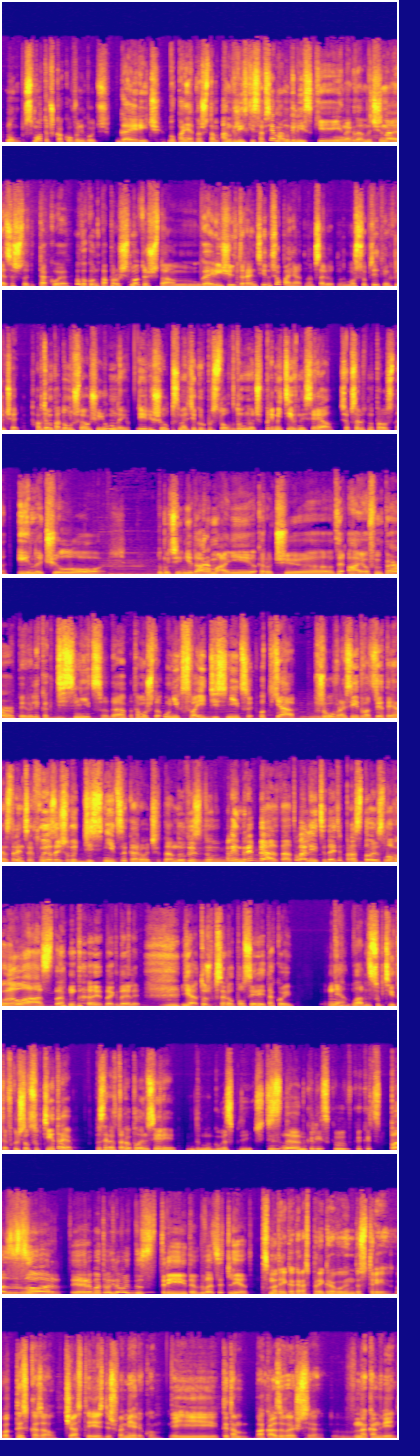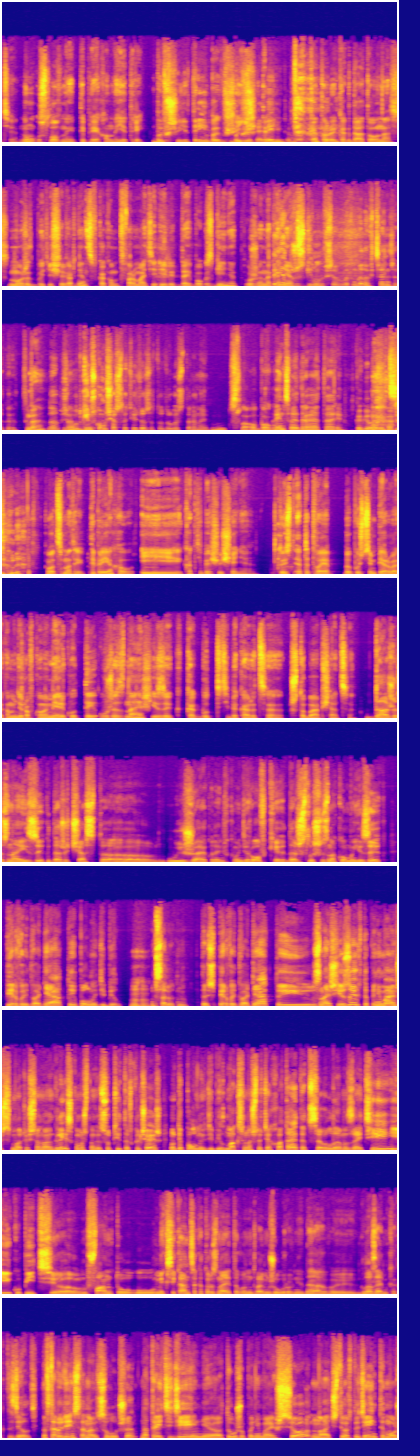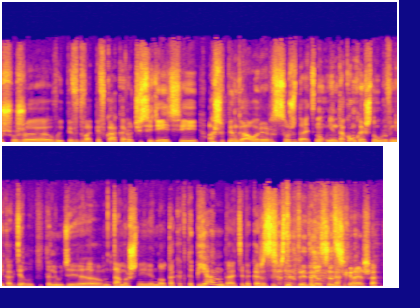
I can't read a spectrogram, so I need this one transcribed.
Ну, смотришь какого-нибудь Гая Ричи. Ну, понятно, что там английский совсем английский, и иногда начинается что-то такое. Ну, какой-нибудь попроще смотришь, там, Гай Ричи или Тарантино. Все понятно, абсолютно. Можешь субтитры не включать. А потом подумал, что я очень умный, и решил посмотреть «Игру престолов». Думаю, ну, это же примитивный сериал. Все абсолютно просто. И началось. Думаете, недаром они, короче, The Eye of Emperor перевели как «десница», да, потому что у них свои десницы. Вот я живу в России 20 лет, я иностранец, я значит, что десница, короче, там, ну, то есть, ну, блин, ребята, отвалите, дайте простое слово «глаз», там, да, и так далее. Я тоже посмотрел полсерии такой, не, ладно, субтитры, включил субтитры, посмотрел вторую половину серии, думаю, господи, я же не знаю английского, какой позор, я работаю в игровой индустрии, там, 20 лет. Смотри, как раз про игровую индустрию. Вот ты сказал, часто ездишь в Америку, и ты там оказываешься на конвенте. Ну, условно, ты приехал на Е3. Бывший Е3, Бывший бывшая Е3, Америка. который когда-то у нас, может быть, еще вернется в каком-то формате, или, дай бог, сгинет уже Да нет, наконец. уже сгинуло, все, в этом году официально закрыт. Да? Да, все. Да. Вот Gamescom сейчас, кстати, идет зато с другой стороны. Слава богу. А инсайдеры Atari, как говорится. Вот смотри, ты приехал, и как тебе ощущения? То есть это твоя, допустим, первая командировка в Америку, ты уже знаешь язык, как будто тебе кажется, чтобы общаться. Даже зная язык, даже часто э, уезжая куда-нибудь в командировке, даже слыша знакомый язык, первые два дня ты полный дебил. Мгм. Абсолютно. То есть первые два дня ты знаешь язык, ты понимаешь, смотришь все на английском, может, иногда субтитры включаешь, ну, ты полный дебил. Максимум, на что тебе хватает, это 7 зайти и купить э, фанту у мексиканца, который знает его на твоем же уровне, да, вы глазами как-то сделать. На второй день становится лучше, на третий день э, ты уже понимаешь все, на четвертый день ты можешь уже, выпив два пивка, короче, сидеть и о Шопенгауэре рассуждать. Ну, не на таком, конечно, уровне, как делают это люди э, тамошние, но так как ты пьян, да, тебе кажется, что ты делаешь очень хорошо.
